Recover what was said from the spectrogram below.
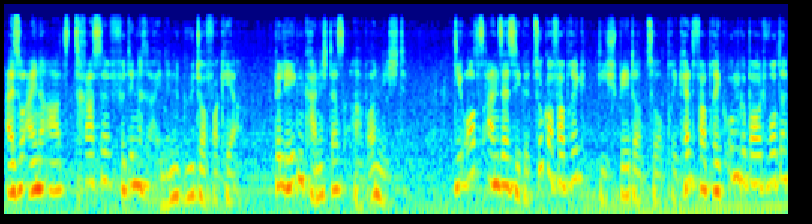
also eine Art Trasse für den reinen Güterverkehr. Belegen kann ich das aber nicht. Die ortsansässige Zuckerfabrik, die später zur Brikettfabrik umgebaut wurde,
